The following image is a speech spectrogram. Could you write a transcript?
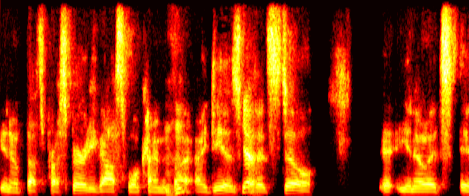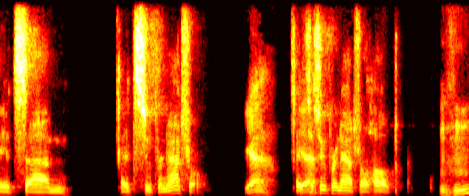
you know, that's prosperity gospel kind of mm-hmm. ideas, yeah. but it's still, you know, it's, it's, um, it's supernatural. Yeah. It's yeah. a supernatural hope. Mm-hmm.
